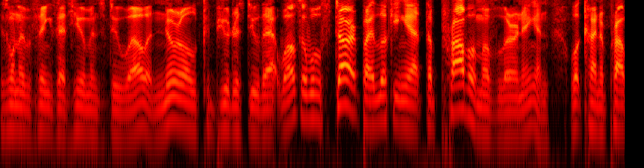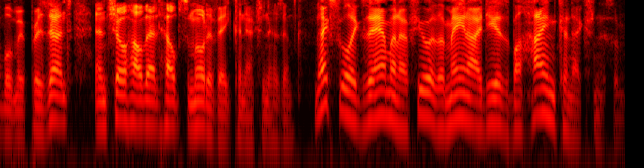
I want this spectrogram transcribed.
is one of the things that humans do well, and neural computers do that well. So we'll start by looking at the problem of learning and what kind of problem it presents, and show how that helps motivate connectionism. Next, we'll examine a few of the main ideas behind connectionism.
